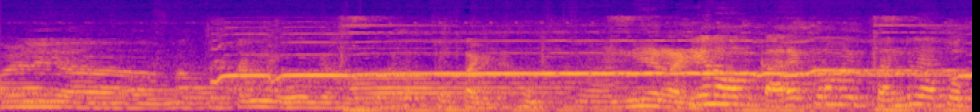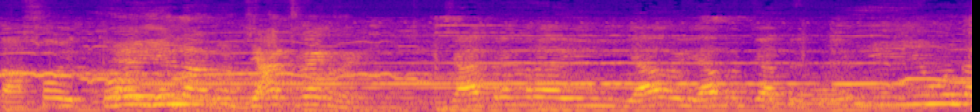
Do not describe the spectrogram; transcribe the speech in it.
ಹೊಳ್ಳಿ ಮತ್ತೆ ರಿಟರ್ನ್ ಹೋಗಿ ನೀರಾಗಿ ಏನೋ ಒಂದು ಕಾರ್ಯಕ್ರಮ ಇತ್ತಂದ್ರೆ ಅಥವಾ ದಾಸೋ ಇತ್ತು? ಇಲ್ಲ ಜಾತ್ರೆ ಜಾತ್ರೆಗೆ ಜಾತ್ರೆ ಅಂದ್ರೆ ಯಾವ ಯಾವ ಜಾತ್ರೆ ಇತ್ತು ಈ ಇವಂದ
